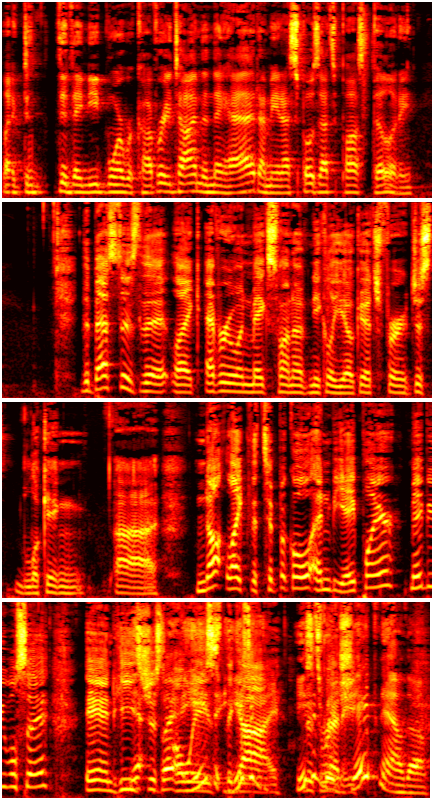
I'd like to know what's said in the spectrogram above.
like did, did they need more recovery time than they had i mean i suppose that's a possibility the best is that like everyone makes fun of Nikola Jokic for just looking uh not like the typical NBA player, maybe we'll say. And he's yeah, just always he's, the he's guy in, he's that's in good ready. shape now though.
